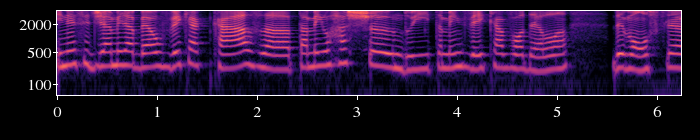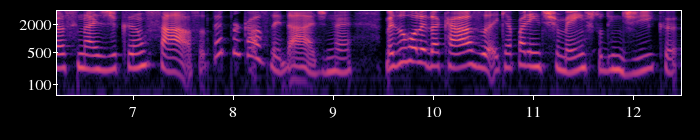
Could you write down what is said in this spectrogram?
E nesse dia a Mirabel vê que a casa tá meio rachando e também vê que a avó dela demonstra sinais de cansaço, até por causa da idade, né? Mas o rolê da casa é que aparentemente tudo indica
